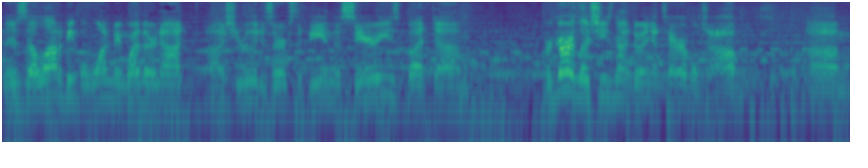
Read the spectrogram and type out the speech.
there's a lot of people wondering whether or not uh, she really deserves to be in this series. But um, regardless, she's not doing a terrible job um,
